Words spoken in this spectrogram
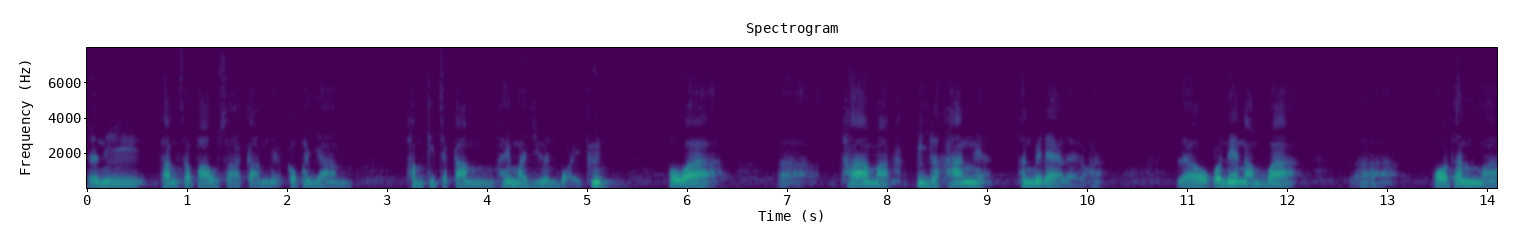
อันนี้ทางสภาอุตสาหกรรมเนี่ยก็พยายามทำกิจกรรมให้มาเยือนบ่อยขึ้น เพราะว่าถ้ามาปีละครั้งเนี่ยท่านไม่ได้อะไรหรอกฮะ แล้วก็แนะนำว่าอพอท่านมา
